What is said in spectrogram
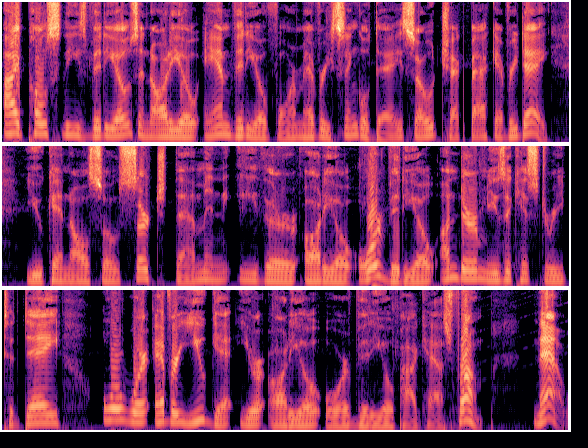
I post these videos in audio and video form every single day, so check back every day. You can also search them in either audio or video under Music History Today or wherever you get your audio or video podcast from. Now,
